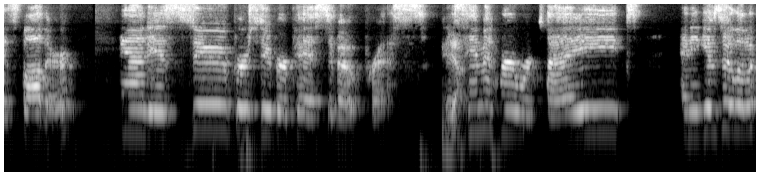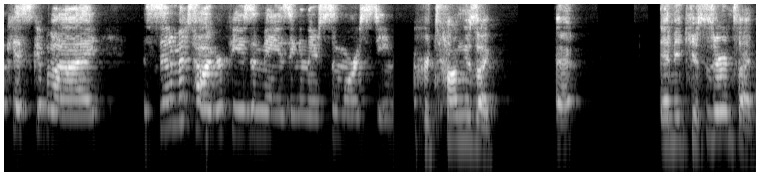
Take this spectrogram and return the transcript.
after his father and is super, super pissed about Pris. Because Yeah. him and her were tight, and he gives her a little kiss goodbye. The cinematography is amazing, and there's some more steam. her tongue is like eh, and he kisses her inside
